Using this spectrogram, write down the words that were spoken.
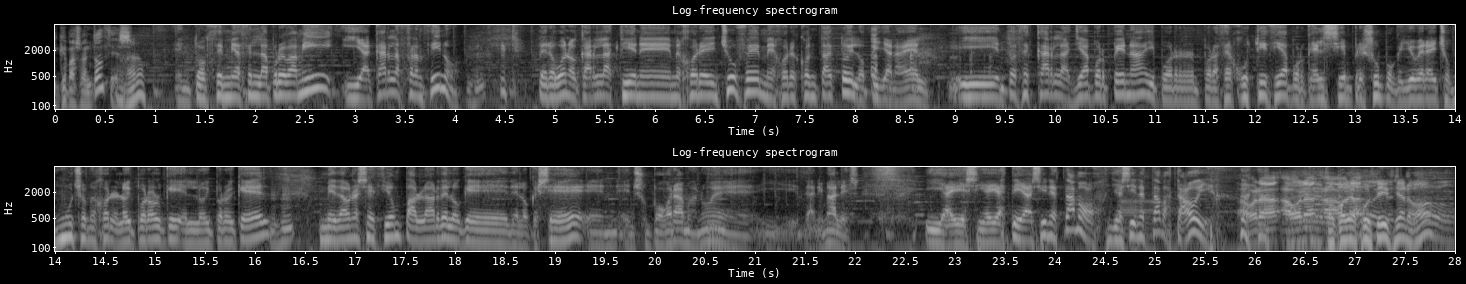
¿Y qué pasó entonces? Entonces me hacen la prueba a mí y a Carlas Francino. Pero bueno, Carlas tiene mejores enchufes, mejores contactos y lo pillan a él. Y entonces Carlas, ya por pena y por, por hacer justicia, porque él siempre supo que yo hubiera hecho mucho mejor el hoy por hoy que, el hoy por hoy que él, me da una sección para hablar de lo que, de lo que sé en, en su programa, ¿no? Eh, y de animales. Y ahí sí, ahí, y así estamos, y así estamos hasta hoy. Ahora, ahora, Un poco de ahora- justicia, ¿no?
